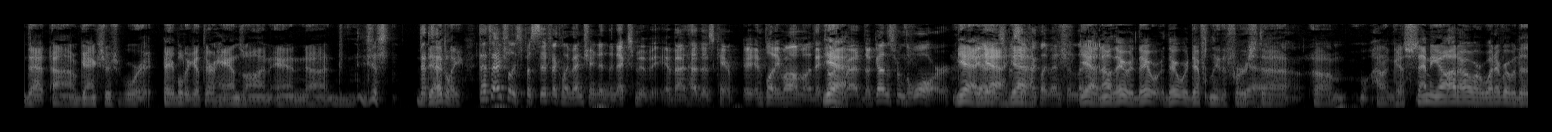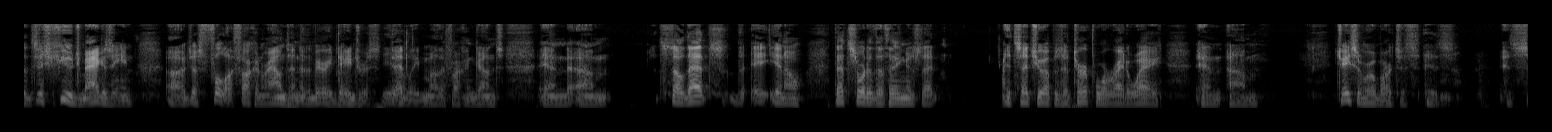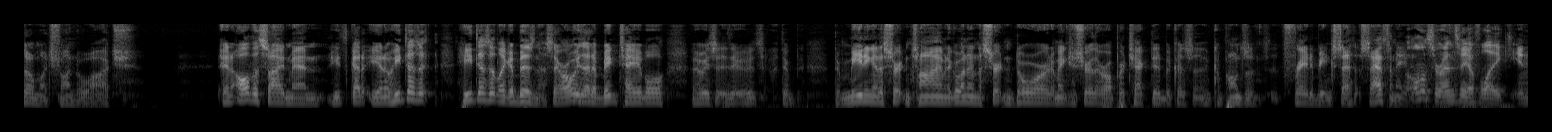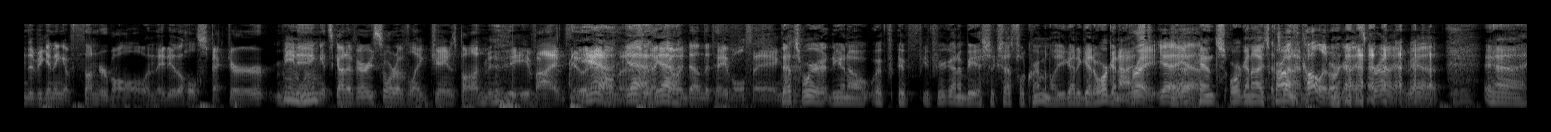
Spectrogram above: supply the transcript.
that uh, gangsters were able to get their hands on, and uh, d- just deadly. That's actually specifically mentioned in the next movie about how those came in Bloody Mama. They talk Yeah. about the guns from the war. Yeah, yeah, yeah. Specifically mentioned that. Yeah, no, they were they were they were definitely the first. Uh, um, I don't guess semi-auto or whatever, with a just huge magazine, uh, just full of fucking rounds in it. Very dangerous, deadly motherfucking guns, and um, so that's you know that's sort of the thing is that it sets you up as a turf war right away, and um, Jason Robards is is is so much fun to watch. And all the side men he's got you know he does it he does it like a business. They're always at a big table. They're always they're, they're they're meeting at a certain time they're going in a certain door to making sure they're all protected because uh, Capone's afraid of being assassinated It Almost reminds me of like in the beginning of Thunderball when they do the whole Spectre meeting. Mm-hmm. It's got a very sort of like James Bond movie vibe to it. Yeah, almost, yeah, that yeah. going down the table thing. that's where you know if if if you're going to be a successful criminal you got to get organized Right, yeah, Uh, yeah. hence organized That's crime why they call it organized crime. Yeah. uh,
